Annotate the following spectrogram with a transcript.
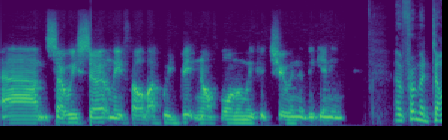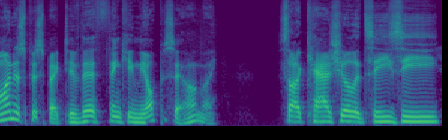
Um, so we certainly felt like we'd bitten off more than we could chew in the beginning. And from a diner's perspective they're thinking the opposite aren't they it's like casual it's easy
